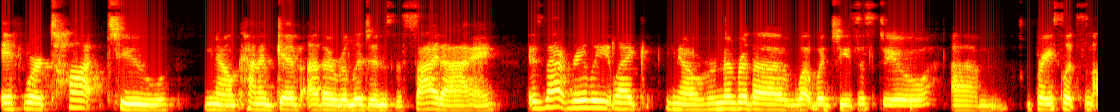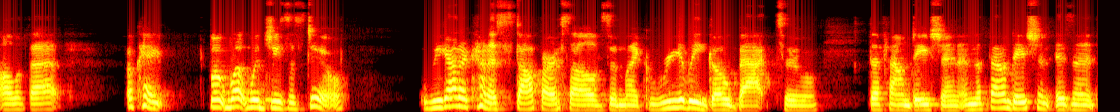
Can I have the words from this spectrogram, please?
if we're taught to you know, kind of give other religions the side eye. Is that really like, you know, remember the what would Jesus do um, bracelets and all of that? Okay, but what would Jesus do? We got to kind of stop ourselves and like really go back to the foundation. And the foundation isn't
